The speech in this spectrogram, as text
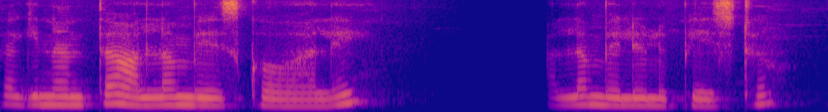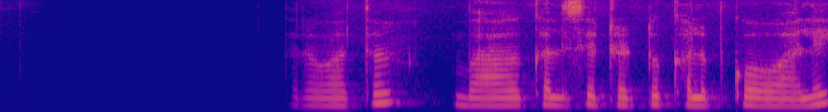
తగినంత అల్లం వేసుకోవాలి. అల్లం వెల్లుల్లి పేస్ట్. తర్వాత బాగా కలిసేటట్టు కలుపుకోవాలి.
